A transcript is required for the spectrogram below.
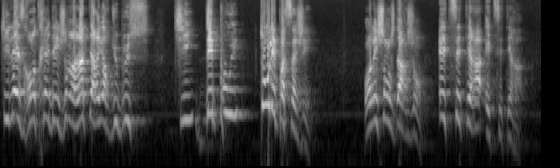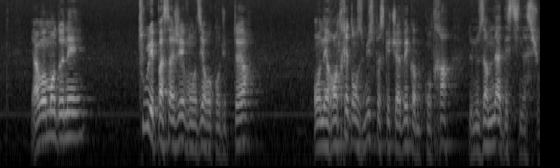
qui laisse rentrer des gens à l'intérieur du bus, qui dépouillent tous les passagers en échange d'argent, etc., etc. Et à un moment donné, tous les passagers vont dire au conducteur, on est rentré dans ce bus parce que tu avais comme contrat de nous emmener à destination.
